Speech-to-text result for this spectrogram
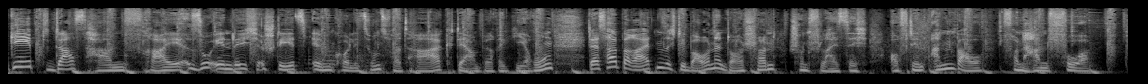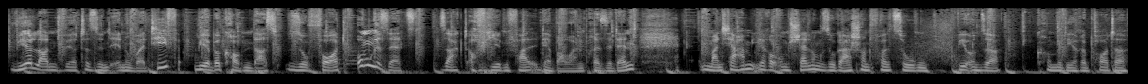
Gebt das Hanf frei. So ähnlich steht's im Koalitionsvertrag der Ampelregierung. Deshalb bereiten sich die Bauern in Deutschland schon fleißig auf den Anbau von Hanf vor. Wir Landwirte sind innovativ, wir bekommen das sofort umgesetzt, sagt auf jeden Fall der Bauernpräsident. Manche haben ihre Umstellung sogar schon vollzogen, wie unser Comedy-Reporter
